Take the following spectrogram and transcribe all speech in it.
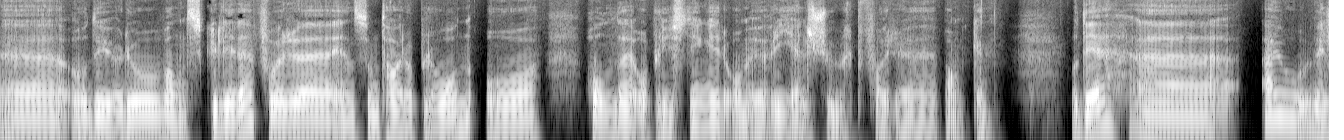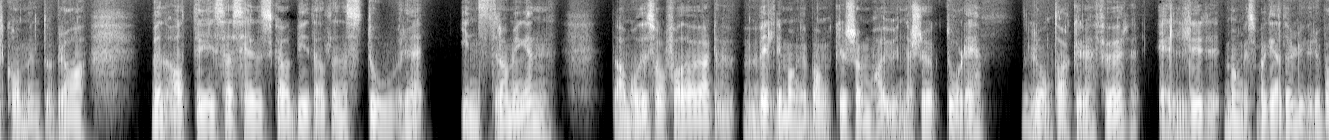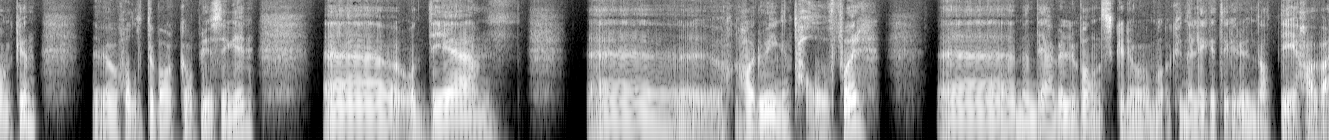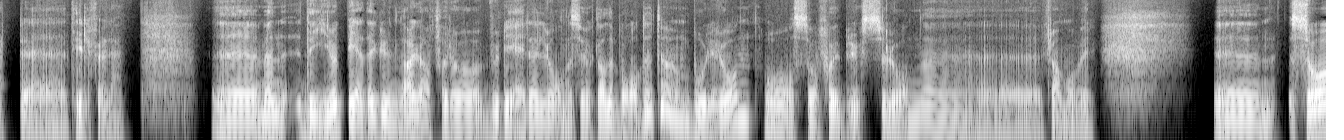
Eh, og det gjør det jo vanskeligere for eh, en som tar opp lån, å holde opplysninger om øvrig gjeld skjult for eh, banken. Og det er jo velkomment og bra, men at det i seg selv skal bidra til den store innstrammingen, da må det i så fall ha vært veldig mange banker som har undersøkt dårlig låntakere før, eller mange som har greid å lure banken ved å holde tilbake opplysninger. Eh, og det eh, har du ingen tall for, eh, men det er vel vanskelig å kunne legge til grunn at det har vært tilfellet. Men det gir jo et bedre grunnlag for å vurdere lånesøknader både til boliglån og også forbrukslån framover. Så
